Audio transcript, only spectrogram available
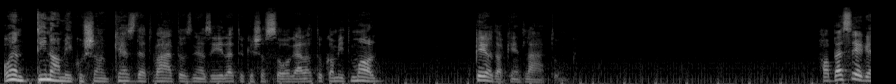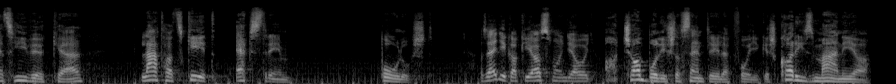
olyan dinamikusan kezdett változni az életük és a szolgálatuk, amit ma példaként látunk. Ha beszélgetsz hívőkkel, láthatsz két extrém pólust. Az egyik, aki azt mondja, hogy a csapból is a Szentlélek folyik, és karizmánia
